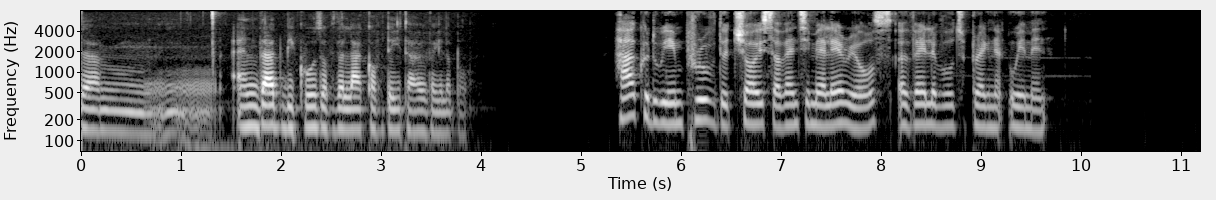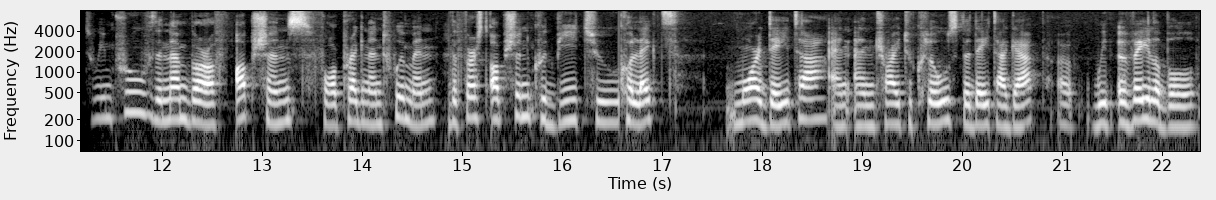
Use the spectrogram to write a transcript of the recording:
um, and that because of the lack of data available. How could we improve the choice of antimalarials available to pregnant women? To improve the number of options for pregnant women, the first option could be to collect more data and, and try to close the data gap uh, with available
